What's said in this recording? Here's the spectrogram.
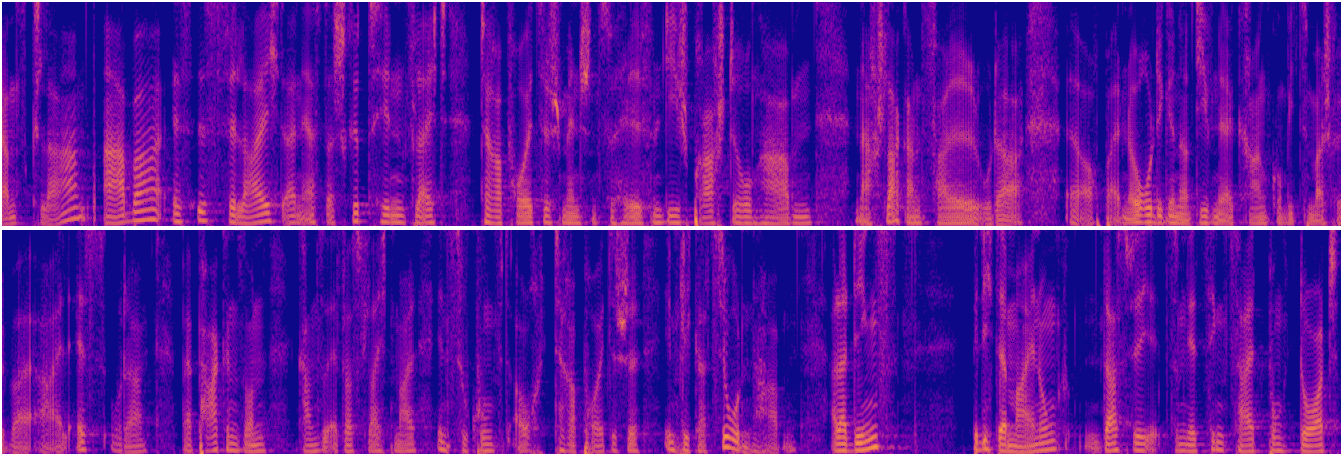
ganz klar, aber es ist vielleicht ein erster Schritt hin, vielleicht therapeutisch Menschen zu helfen, die Sprachstörung haben, nach Schlaganfall oder äh, auch bei neurodegenerativen Erkrankungen, wie zum Beispiel bei ALS oder bei Parkinson, kann so etwas vielleicht mal in Zukunft auch therapeutische Implikationen haben. Allerdings bin ich der Meinung, dass wir zum jetzigen Zeitpunkt dort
